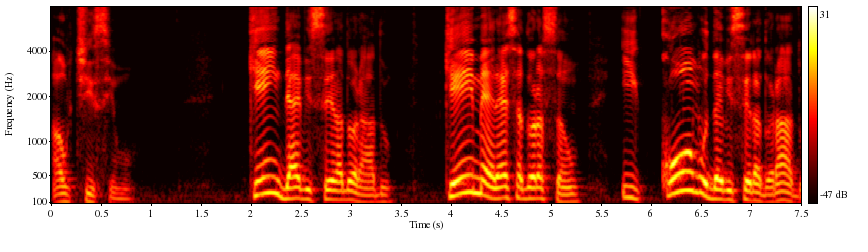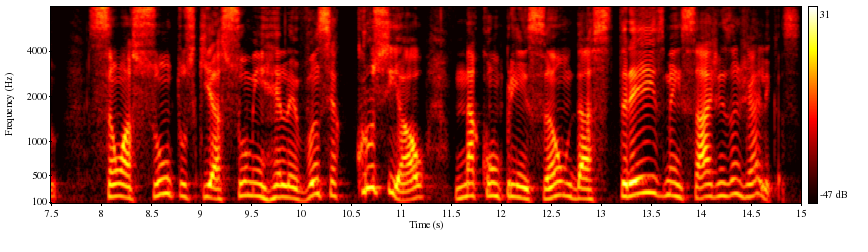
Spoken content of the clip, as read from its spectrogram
Altíssimo. Quem deve ser adorado, quem merece adoração e como deve ser adorado são assuntos que assumem relevância crucial na compreensão das três mensagens angélicas.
